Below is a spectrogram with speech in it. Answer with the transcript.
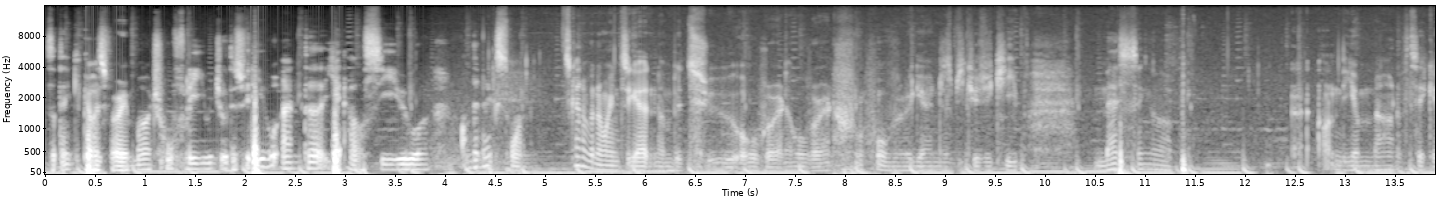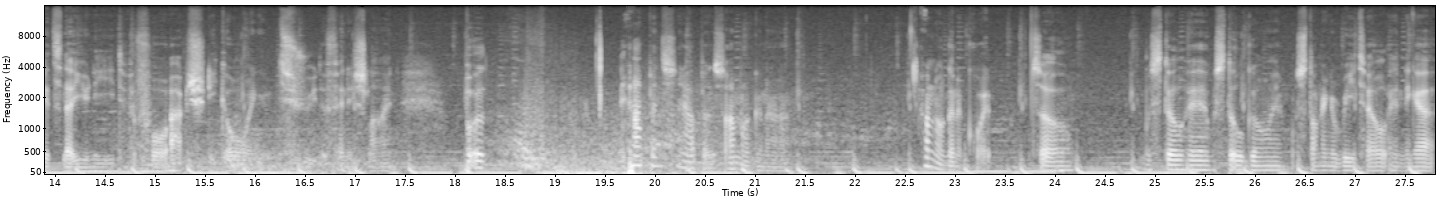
So thank you guys very much. Hopefully you enjoyed this video and uh, yeah, I'll see you uh, on the next one. It's kind of annoying to get number 2 over and over and over again just because you keep messing up the amount of tickets that you need before actually going to the finish line. But it happens, it happens. I'm not gonna I'm not gonna quit. So we're still here, we're still going, we're starting a retail ending at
